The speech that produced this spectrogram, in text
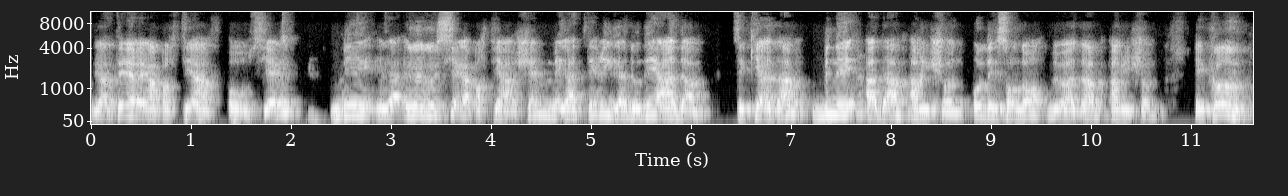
La terre, elle appartient au ciel, mais le ciel appartient à Hachem, mais la terre, il l'a donnée à Adam. C'est qui Adam? Bne Adam Arishon, au descendant de Adam Arishon. Et comme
